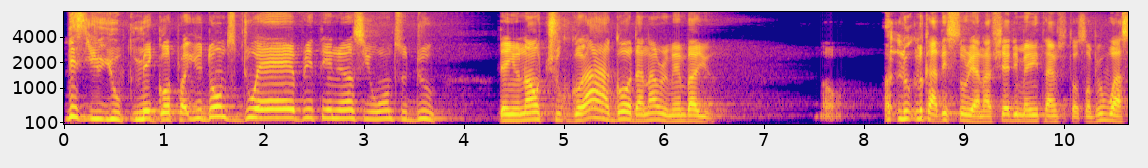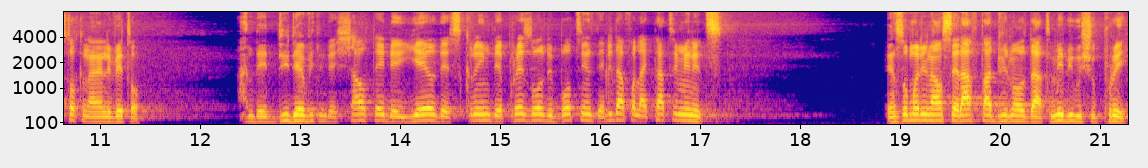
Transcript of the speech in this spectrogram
This you, you make God proud. You don't do everything else you want to do. Then you now choke God. Ah, God, and I remember you. No. Look, look at this story, and I've shared it many times with us. Some people were stuck in an elevator. And they did everything. They shouted, they yelled, they screamed, they pressed all the buttons. They did that for like 30 minutes. And somebody now said, after doing all that, maybe we should pray.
